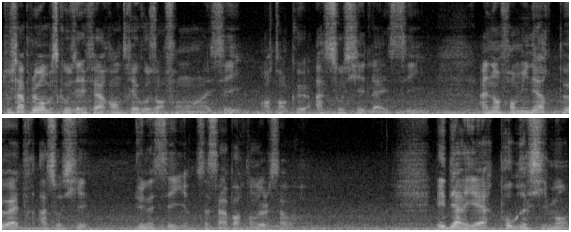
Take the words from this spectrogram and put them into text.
Tout simplement parce que vous allez faire rentrer vos enfants dans la SCI en tant qu'associé de la SCI. Un enfant mineur peut être associé d'une SCI. Ça, c'est important de le savoir. Et derrière, progressivement,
